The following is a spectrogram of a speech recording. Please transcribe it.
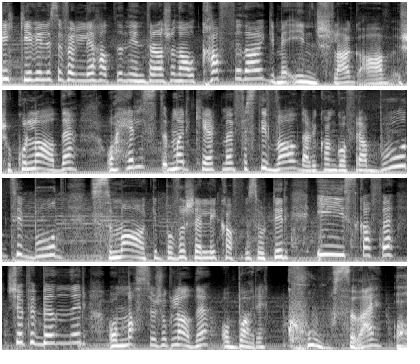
Kikki ville selvfølgelig hatt en internasjonal kaffedag med innslag av sjokolade. Og helst markert med festival der du kan gå fra bod til bod, smake på forskjellige kaffesorter, iskaffe, kjøpe bønner og masse sjokolade, og bare kose deg. Å,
